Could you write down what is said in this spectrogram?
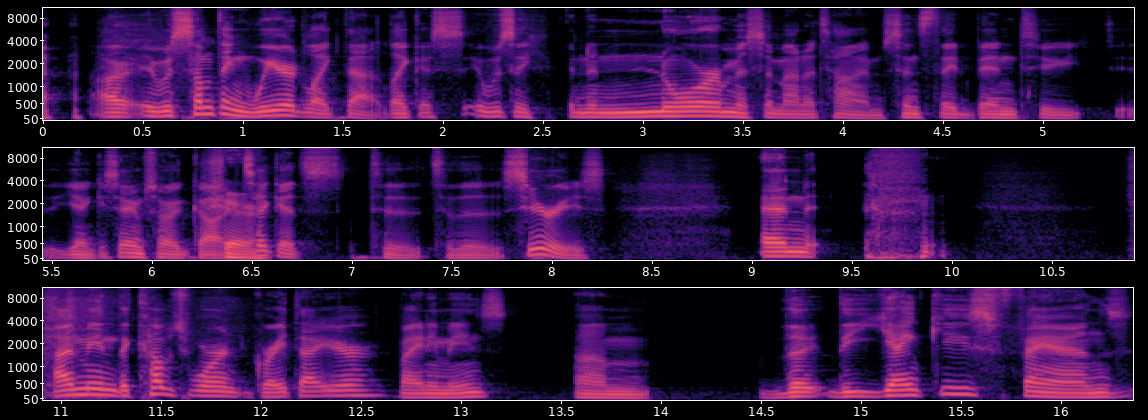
uh, it was something weird like that. Like a it was a, an enormous amount of time since they'd been to Yankee Stadium. So I got Sure. tickets to to the series, and I mean the Cubs weren't great that year by any means. Um, the the Yankees fans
